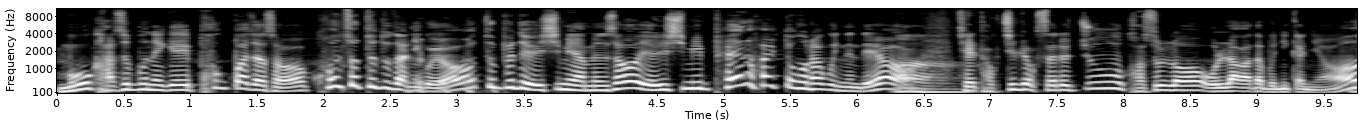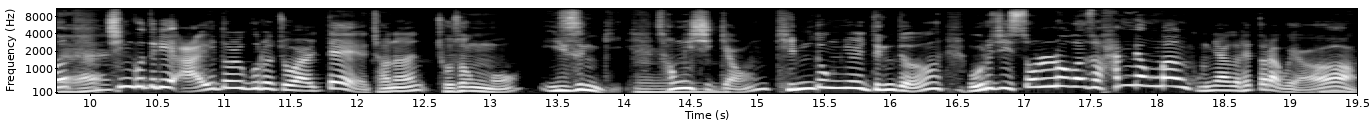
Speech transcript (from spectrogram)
모 가수분에게 푹 빠져서 콘서트도 다니고요. 투표도 열심히 하면서 열심히 팬 활동을 하고 있는데요. 제 덕질 역사를 쭉 거슬러 올라가다 보니까요. 네. 친구들이 아이돌 그룹 좋아할 때 저는 조성모, 이승기, 성시경, 김동률 등등 오로지 솔로 가수 한 명만 공략을 했더라고요.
